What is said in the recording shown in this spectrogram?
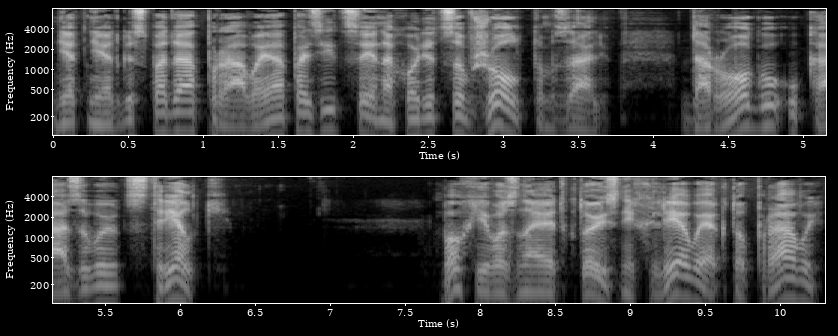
Нет-нет, господа, правая оппозиция находится в желтом зале. Дорогу указывают стрелки. Бог его знает, кто из них левый, а кто правый.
